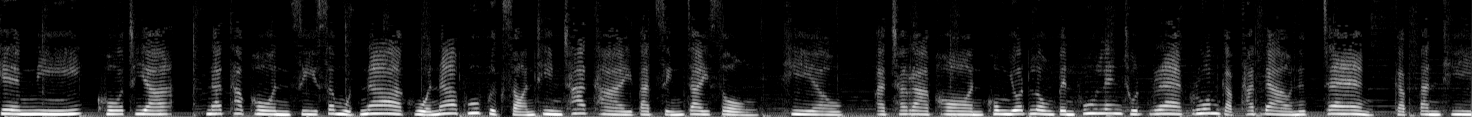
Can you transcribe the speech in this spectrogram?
เกมนี้ โคชยะ นัทพลศรีสมุทรนาคหัวหน้าผู้ฝึกสอนทีมชาติไทยตัดสินใจส่ง เทียว อัชราพร คงยศลงเป็นผู้เล่นชุดแรกร่วมกับทัดดาวนึกแจ้ง กับตันที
